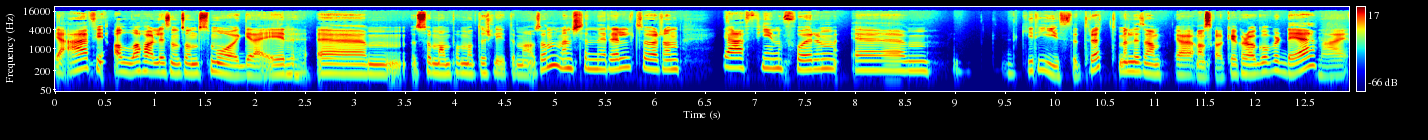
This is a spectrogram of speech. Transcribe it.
jeg er fin Alle har liksom sånn smågreier Mm. eh, som man på en måte sliter med og sånn, men generelt så er det sånn Jeg er fin form, eh, grisetrøtt, men liksom Ja. Man skal ikke klage over det. Nei.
